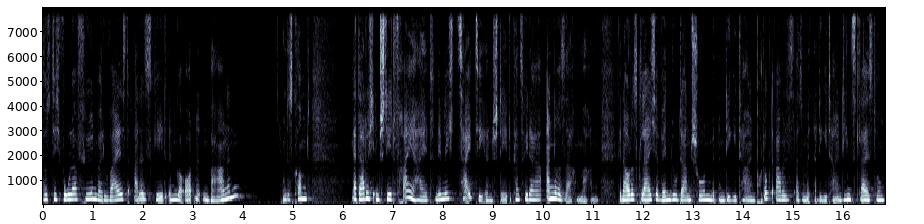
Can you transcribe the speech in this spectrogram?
wirst dich wohler fühlen, weil du weißt, alles geht in geordneten Bahnen und es kommt, ja, dadurch entsteht Freiheit, nämlich Zeit, die entsteht. Du kannst wieder andere Sachen machen. Genau das Gleiche, wenn du dann schon mit einem digitalen Produkt arbeitest, also mit einer digitalen Dienstleistung,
